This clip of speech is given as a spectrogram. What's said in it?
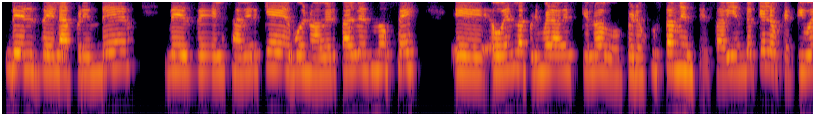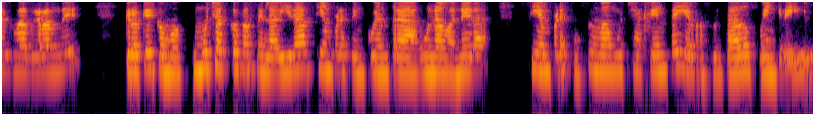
desde el aprender, desde el saber que, bueno, a ver, tal vez no sé eh, o es la primera vez que lo hago, pero justamente sabiendo que el objetivo es más grande, creo que como muchas cosas en la vida, siempre se encuentra una manera, siempre se suma mucha gente y el resultado fue increíble.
